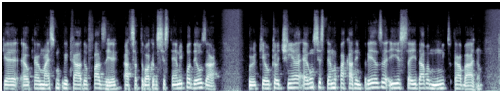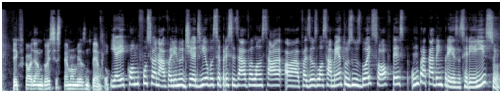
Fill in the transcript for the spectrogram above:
que é, é o que era mais complicado eu fazer, essa troca do sistema e poder usar porque o que eu tinha era um sistema para cada empresa e isso aí dava muito trabalho. Ter que ficar olhando dois sistemas ao mesmo tempo. E aí, como funcionava? Ali no dia a dia, você precisava lançar, uh, fazer os lançamentos nos dois softwares, um para cada empresa, seria isso?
